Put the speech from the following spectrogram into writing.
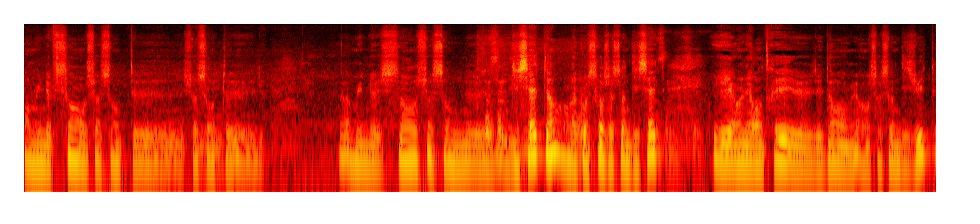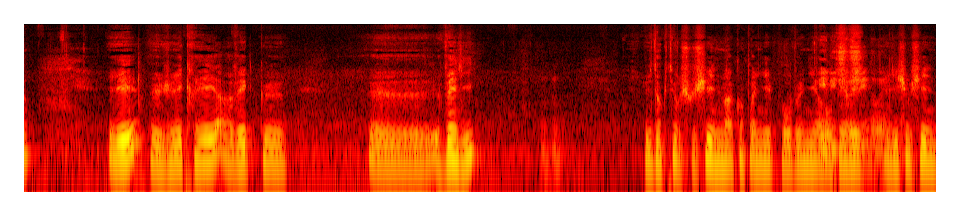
en 1977, euh, hein. on a construit en 77 et on est rentré euh, dedans en, 78. Et je l'ai créé avec 20 lits. Le docteur Chouchine m'a accompagné pour venir opérer. Chouchine,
